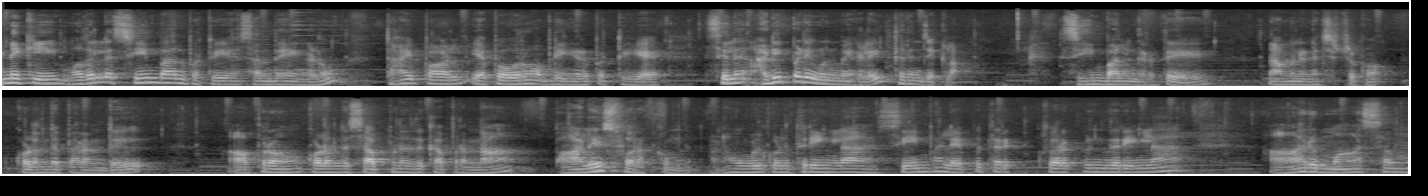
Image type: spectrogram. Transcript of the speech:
இன்றைக்கி முதல்ல சீம்பால் பற்றிய சந்தேகங்களும் தாய்ப்பால் எப்போ வரும் அப்படிங்கிற பற்றிய சில அடிப்படை உண்மைகளை தெரிஞ்சுக்கலாம். சீம்பாலுங்கிறது நாம் நினச்சிட்ருக்கோம். குழந்த பிறந்து அப்புறம் குழந்த சப்புனதுக்கு தான் பாலே சுரக்கும்னு. ஆனால் உங்களுக்கு ஒன்று தெரியுங்களா? சீம்பால் எப்போ திற சுரக்குதுன்னு தெரியுங்களா? ஆறு மாதம்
